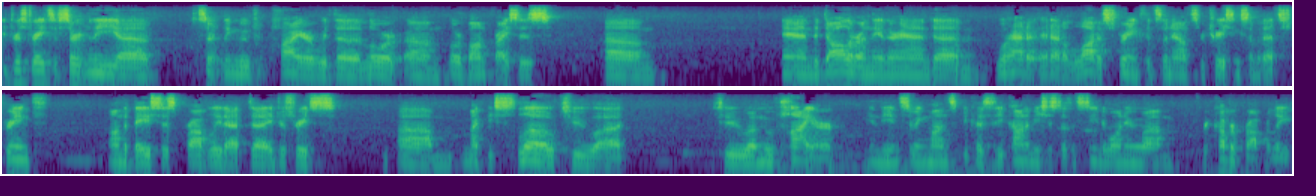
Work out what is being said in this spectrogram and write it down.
interest rates have certainly uh, certainly moved higher with the lower um, lower bond prices. Um, and the dollar, on the other hand, um, well, had a, it had a lot of strength, and so now it's retracing some of that strength on the basis probably that uh, interest rates um, might be slow to uh, to uh, move higher in the ensuing months because the economy just doesn't seem to want to um, recover properly.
